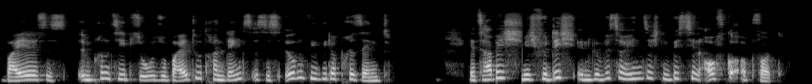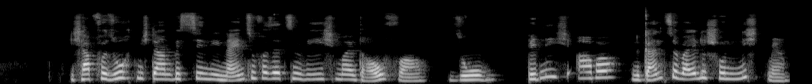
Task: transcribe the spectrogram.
Weil es ist im Prinzip so, sobald du dran denkst, ist es irgendwie wieder präsent. Jetzt habe ich mich für dich in gewisser Hinsicht ein bisschen aufgeopfert. Ich habe versucht, mich da ein bisschen hineinzuversetzen, wie ich mal drauf war. So bin ich aber eine ganze Weile schon nicht mehr.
